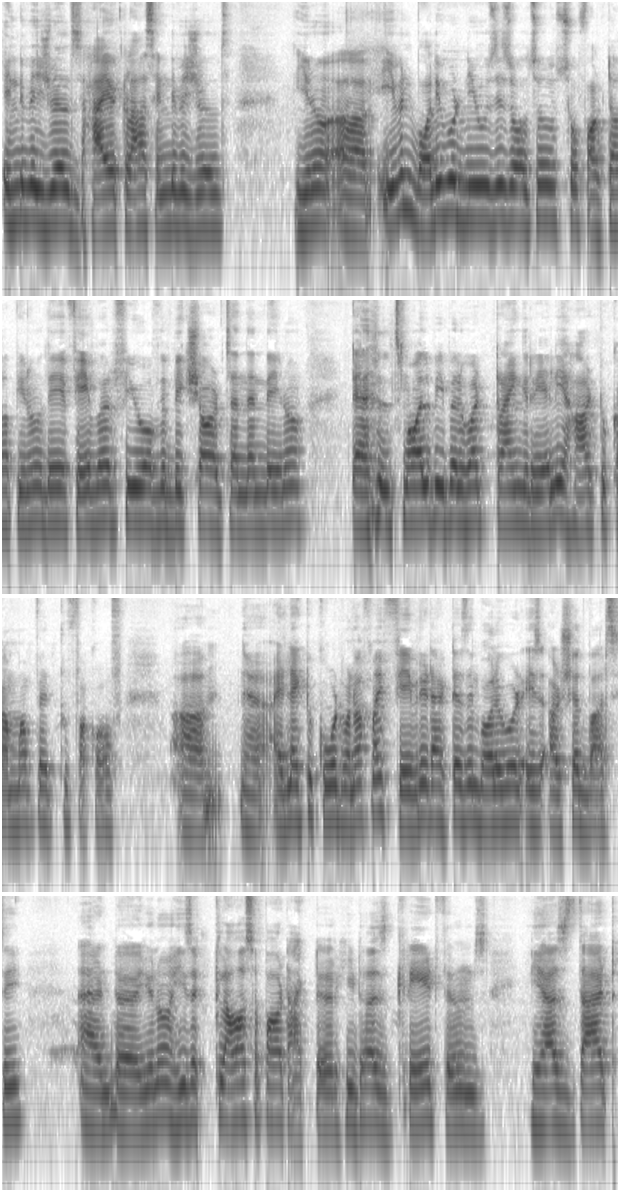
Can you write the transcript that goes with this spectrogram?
individuals higher class individuals you know uh, even bollywood news is also so fucked up you know they favor few of the big shots and then they you know tell small people who are trying really hard to come up with to fuck off um, uh, I'd like to quote one of my favorite actors in Bollywood is Arshad Warsi, and uh, you know he's a class apart actor. He does great films. He has that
